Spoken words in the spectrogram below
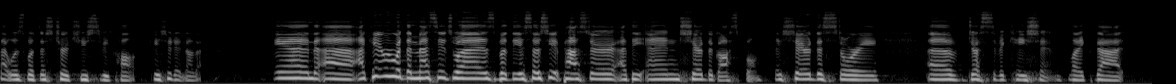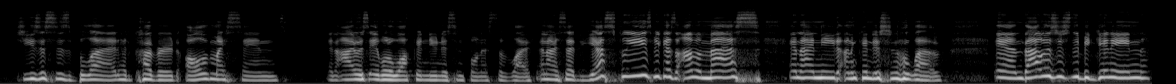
That was what this church used to be called, in case you didn't know that. And uh, I can't remember what the message was, but the associate pastor at the end shared the gospel. They shared this story of justification, like that Jesus' blood had covered all of my sins, and I was able to walk in newness and fullness of life. And I said, Yes, please, because I'm a mess and I need unconditional love. And that was just the beginning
